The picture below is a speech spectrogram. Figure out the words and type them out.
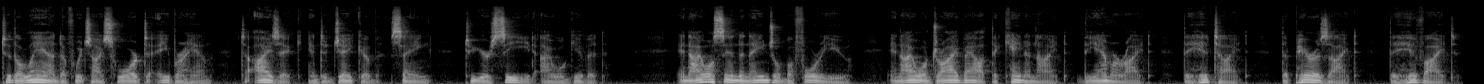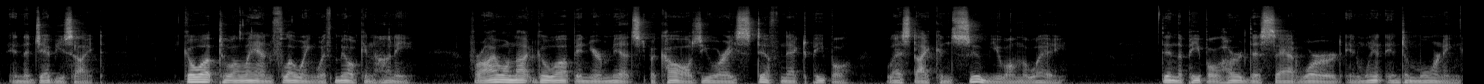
to the land of which I swore to Abraham, to Isaac, and to Jacob, saying, To your seed I will give it. And I will send an angel before you, and I will drive out the Canaanite, the Amorite, the Hittite, the Perizzite, the Hivite, and the Jebusite. Go up to a land flowing with milk and honey for I will not go up in your midst because you are a stiff necked people, lest I consume you on the way. Then the people heard this sad word and went into mourning,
